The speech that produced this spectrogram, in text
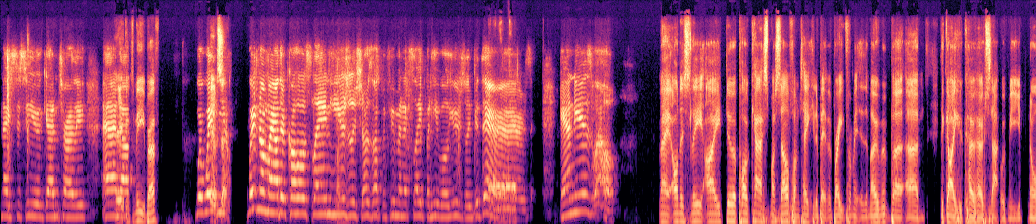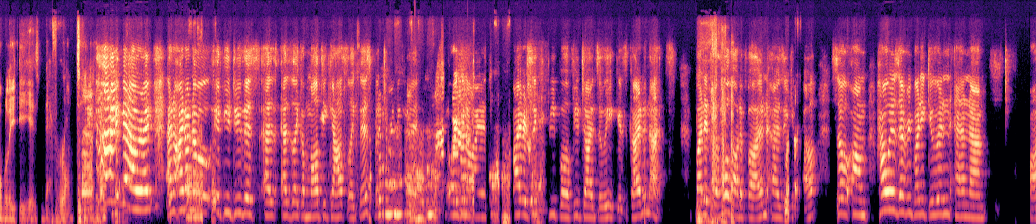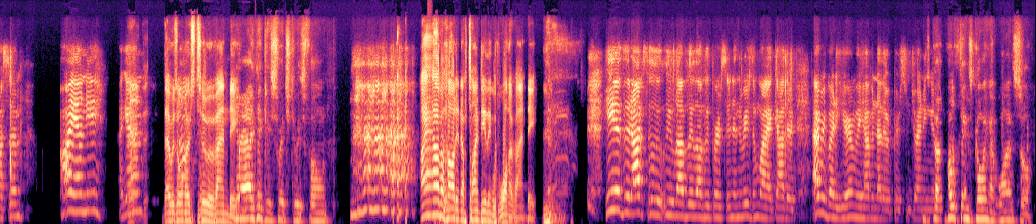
Nice to see you again, Charlie. And Yeah, uh, good to meet you, bruv. we're waiting. sir. Waiting on my other co-host Lane. He usually shows up a few minutes late, but he will usually be there. There's Andy as well. Mate, honestly, I do a podcast myself. I'm taking a bit of a break from it at the moment, but um, the guy who co-hosts that with me normally he is never on time. I know, right? And I don't know if you do this as, as like a multicast like this, but trying to organize five or six people a few times a week is kind of nuts. But it's a whole lot of fun, as you can tell. So, um, how is everybody doing? And um, awesome. Hi, Andy. Again. Uh, There was almost two of Andy. Yeah, I think he switched to his phone. I have a hard enough time dealing with one of Andy. he is an absolutely lovely, lovely person, and the reason why I gathered everybody here, and we have another person joining He's us, got both things going at once, so.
